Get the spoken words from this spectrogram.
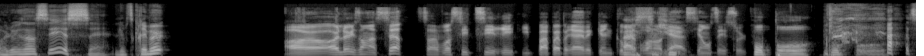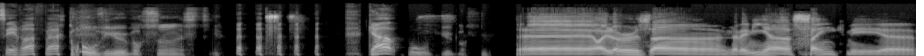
Oilers en 6. Le petit crémeux. Ah, Oilers en 7, ça va s'étirer, puis pas à peu près avec une coupe Ah, de si. prolongation, c'est sûr. Faut pas. Faut pas. c'est rough, hein? Trop vieux pour ça. c'est- Carl? Trop vieux pour ça. Euh, Oilers, en... j'avais mis en 5, mais euh,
